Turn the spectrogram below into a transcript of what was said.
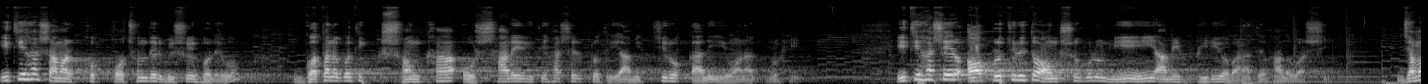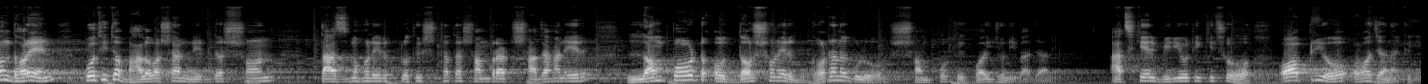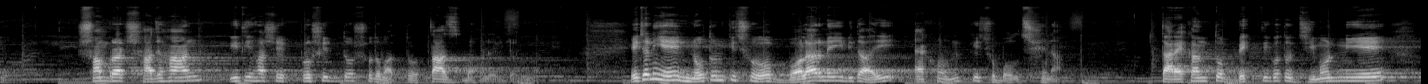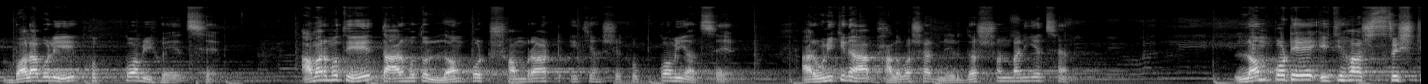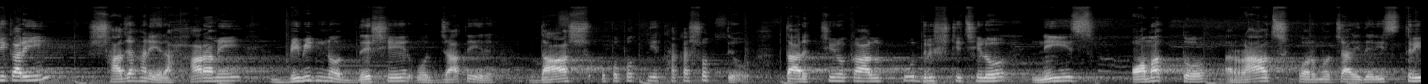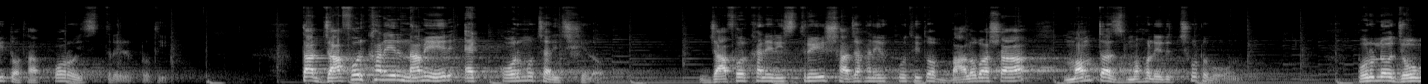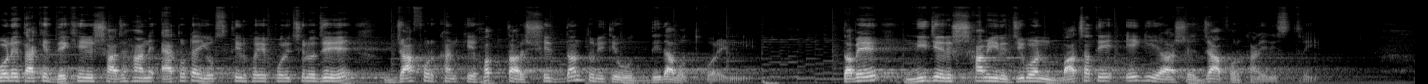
ইতিহাস আমার খুব পছন্দের বিষয় হলেও গতানুগতিক সংখ্যা ও সালের ইতিহাসের প্রতি আমি চিরকালই অনাগ্রহী। ইতিহাসের অপ্রচলিত অংশগুলো নিয়েই আমি ভিডিও বানাতে ভালোবাসি। যেমন ধরেন, কথিত ভালোবাসার নিদর্শন, তাজমহলের প্রতিষ্ঠাতা সম্রাট শাহজাহানের লম্পট ও দর্শনের ঘটনাগুলো সম্পর্কে কয়জনই বা জানে? আজকের ভিডিওটি কিছু অপ্রিয় অজানাকে নিয়ে সম্রাট শাহজাহান ইতিহাসে প্রসিদ্ধ শুধুমাত্র তাজমহলের জন্য। এটা নিয়ে নতুন কিছু বলার নেই বিদায়, এখন কিছু বলছি না। তার একান্ত ব্যক্তিগত জীবন নিয়ে বলা বলি খুব কমই হয়েছে। আমার মতে তার মতো লম্পট সম্রাট ইতিহাসে খুব কমই আছে। আর উনি কিনা ভালোবাসার নিদর্শন বানিয়েছেন। লম্পটে ইতিহাস সৃষ্টিকারী শাহজাহানের হারামে বিভিন্ন দেশের ও জাতের দাস উপপত্নী থাকা সত্ত্বেও তার চিরকাল কুদৃষ্টি ছিল নিজ অমাত্য রাজ কর্মচারীদের স্ত্রী তথা পর স্ত্রীর প্রতি। তার জাফর খানের নামের এক কর্মচারী ছিল। জাফর খানের স্ত্রী শাহজাহানের কথিত ভালোবাসা মমতাজ মহলের ছোট বোন। পূর্ণ যৌবনে তাকে দেখে শাহজাহান এতটাই অস্থির হয়ে পড়েছিল যে জাফর খানকে হত্যার সিদ্ধান্ত নিতেও দ্বিধাবোধ করেননি। তবে নিজের স্বামীর জীবন বাঁচাতে এগিয়ে আসে জাফর খানের স্ত্রী।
